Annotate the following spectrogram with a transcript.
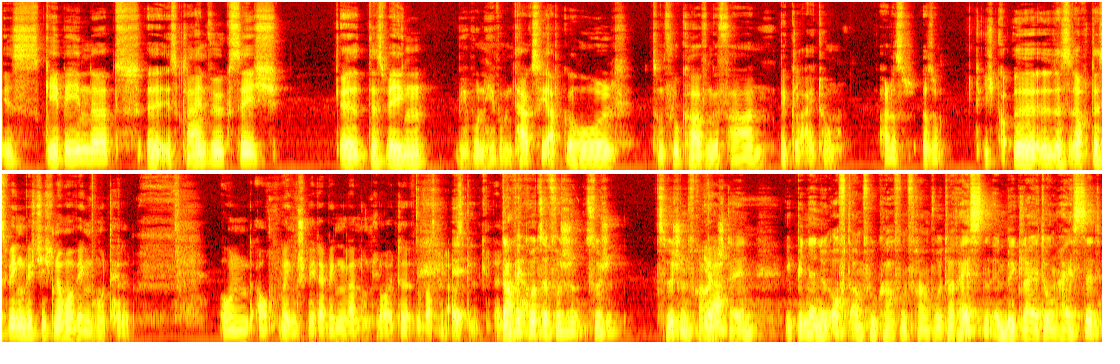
ist gehbehindert, äh, ist kleinwüchsig, äh, deswegen, wir wurden hier vom Taxi abgeholt, zum Flughafen gefahren, Begleitung. Alles, also, ich, äh, das ist auch deswegen wichtig, nochmal wegen dem Hotel. Und auch wegen später wegen Land und Leute, was wir da Äh, ausge- darf ich kurz eine Zwischen Zwischen Zwischenfrage Ja? stellen? Ich bin ja nun oft am Flughafen Frankfurt. Was heißt denn in Begleitung? Heißt das,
